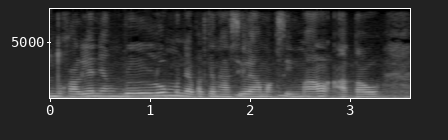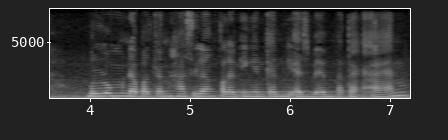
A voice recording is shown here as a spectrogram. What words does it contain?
Untuk kalian yang belum mendapatkan hasil yang maksimal atau belum mendapatkan hasil yang kalian inginkan di SBMPTN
